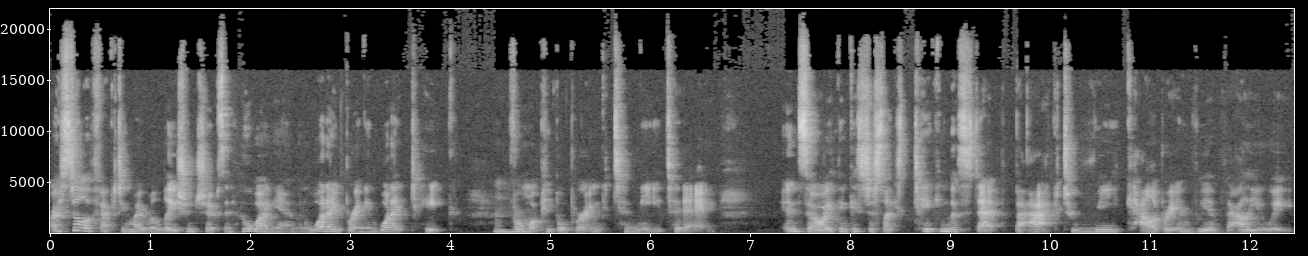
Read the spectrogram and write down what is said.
are still affecting my relationships and who I am and what I bring and what I take mm-hmm. from what people bring to me today. And so I think it's just like taking the step back to recalibrate and reevaluate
